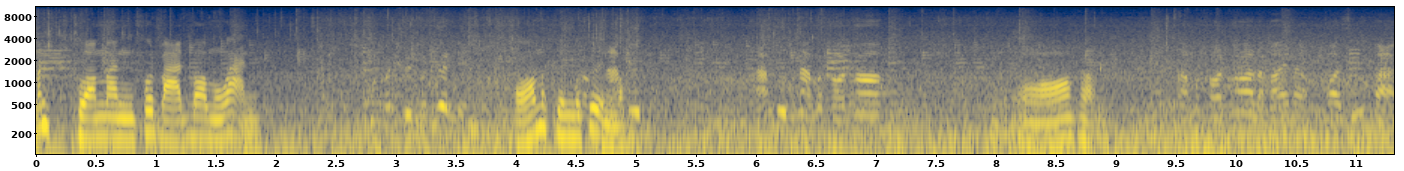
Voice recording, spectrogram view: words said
มันท่วมมันฟุตบาทบ่เมื่อวานมันขึ้นมาขึ้นดิอ๋อมันขึ้นเมื่อคืนสามบ่ทุ่มสามทุ่มน้ำมะขอทออ๋อครับสามมะขอทอระบายน้ำพอสีปาก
